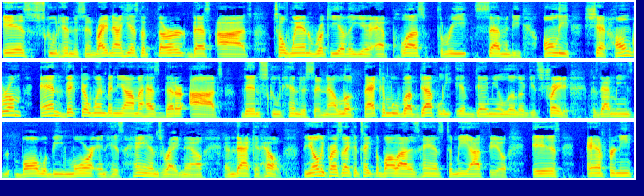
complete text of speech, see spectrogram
is Scoot Henderson. Right now, he has the third best odds to win Rookie of the Year at plus 370. Only Chet Holmgren and Victor Wembanyama has better odds than Scoot Henderson. Now, look, that can move up definitely if Damian Lillard gets traded because that means the ball would be more in his hands right now, and that could help. The only person that can take the ball out of his hands, to me, I feel, is Anthony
